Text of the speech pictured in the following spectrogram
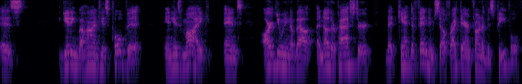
as getting behind his pulpit in his mic and arguing about another pastor that can't defend himself right there in front of his people.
